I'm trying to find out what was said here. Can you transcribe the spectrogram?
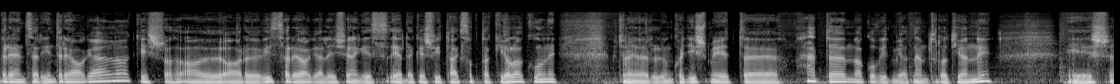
rendszerint reagálnak, és a, a, arra visszareagál, és egész érdekes viták szoktak kialakulni. Úgyhogy nagyon örülünk, hogy ismét, hát a Covid miatt nem tudott jönni, és ö,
